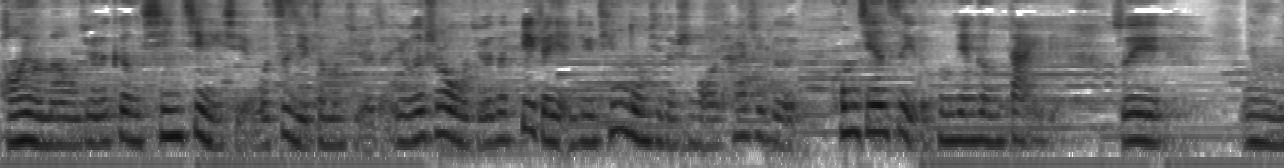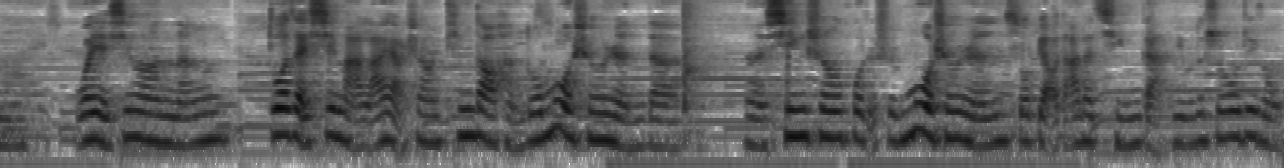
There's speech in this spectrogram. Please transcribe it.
朋友们，我觉得更心静一些。我自己这么觉得。有的时候，我觉得闭着眼睛听东西的时候，它这个空间自己的空间更大一点。所以，嗯，我也希望能多在喜马拉雅上听到很多陌生人的。呃，心声或者是陌生人所表达的情感，有的时候这种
